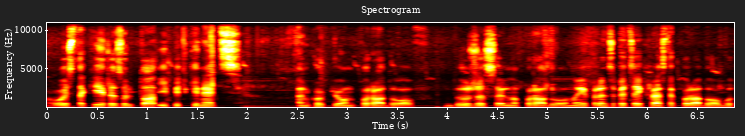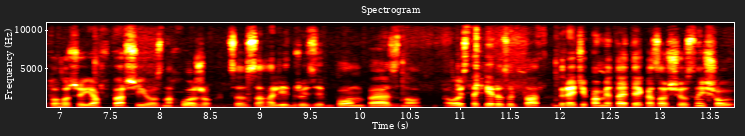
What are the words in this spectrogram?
Ось такий результат. І під кінець Енкопіон порадував. Дуже сильно порадував. Ну і в принципі цей хрестик порадував, бо того, що я вперше його знаходжу, це взагалі, друзі, бомбезно. Ось такий результат. До речі, пам'ятаєте, я казав, що знайшов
